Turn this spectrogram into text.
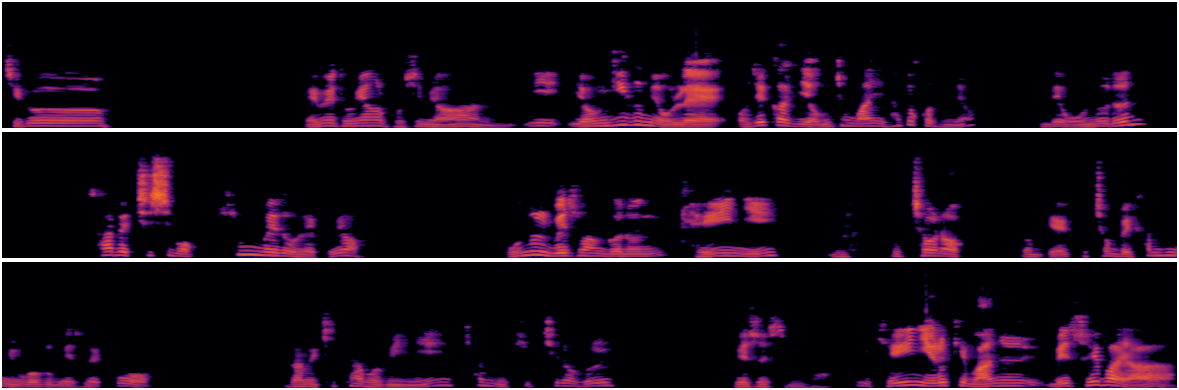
지금 매매 동향을 보시면 이 연기금이 원래 어제까지 엄청 많이 사줬거든요. 근데 오늘은 470억 순매도를 했고요. 오늘 매수한 거는 개인이 9천억 넘게 9,136억을 매수했고 그 다음에 기타 범인이 1,067억을 매수했습니다. 개인이 이렇게 많이 매수해봐야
